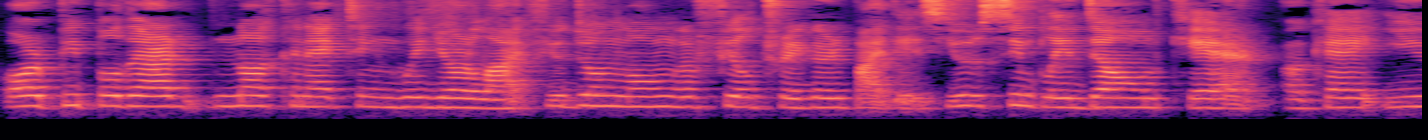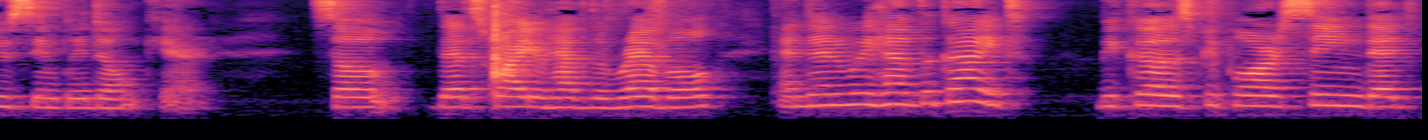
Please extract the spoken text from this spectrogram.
or people that are not connecting with your life. You don't longer feel triggered by this. You simply don't care, okay? You simply don't care. So that's why you have the rebel and then we have the guide because people are seeing that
